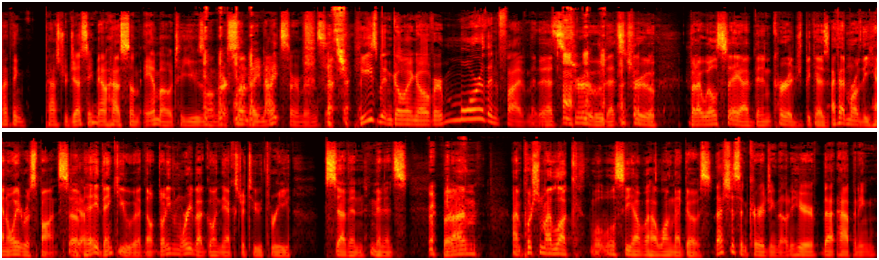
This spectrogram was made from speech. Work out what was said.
I think Pastor Jesse now has some ammo to use on our Sunday night sermons. He's been going over more than five minutes. That's true. That's true. But I will say I've been encouraged because I've had more of the Hanoi response of, yeah. "Hey, thank you. Don't don't even worry about going the extra two, three, seven minutes." But I'm I'm pushing my luck. We'll, we'll see how, how long that goes. That's just encouraging, though, to hear that happening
